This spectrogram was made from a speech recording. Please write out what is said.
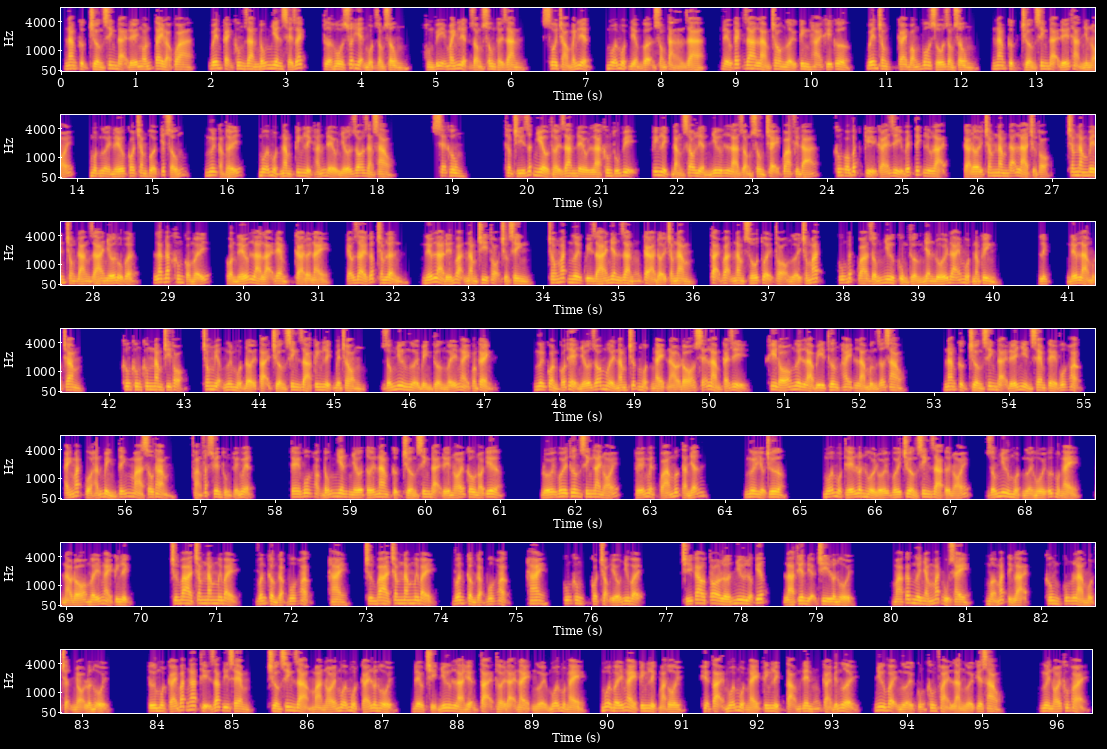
Nam cực trường sinh đại đế ngón tay đảo qua, bên cạnh không gian bỗng nhiên xé rách, tựa hồ xuất hiện một dòng sông, hùng vĩ mãnh liệt dòng sông thời gian sôi trào mãnh liệt, mỗi một điểm gợn sóng tảng ra, đều tách ra làm cho người kinh hãi khí cơ. Bên trong cái bóng vô số dòng sông, nam cực trường sinh đại đế thản nhiên nói, một người nếu có trăm tuổi kiếp sống, ngươi cảm thấy mỗi một năm kinh lịch hắn đều nhớ rõ ràng sao? Sẽ không. Thậm chí rất nhiều thời gian đều là không thú vị, kinh lịch đằng sau liền như là dòng sông chạy qua phiến đá, không có bất kỳ cái gì vết tích lưu lại, cả đời trăm năm đã là trường thọ, trăm năm bên trong đáng giá nhớ đồ vật, lác đắc không có mấy, còn nếu là lại đem cả đời này kéo dài gấp trăm lần, nếu là đến vạn năm chi thọ trường sinh, trong mắt ngươi quý giá nhân gian cả đời trăm năm tại vạn năm số tuổi thọ người trong mắt, cũng bất quá giống như cùng thường nhân đối đãi một năm kinh. Lịch, nếu là một trăm, không không không năm chi thọ, trong miệng ngươi một đời tại trường sinh giả kinh lịch bên trong, giống như người bình thường mấy ngày quan cảnh. Ngươi còn có thể nhớ rõ mười năm trước một ngày nào đó sẽ làm cái gì, khi đó ngươi là bi thương hay là mừng rỡ sao? Nam cực trường sinh đại đế nhìn xem tề vô hoặc, ánh mắt của hắn bình tĩnh mà sâu thẳm phản phát xuyên thủng tuyến nguyệt. Tề vô hoặc đống nhiên nhớ tới nam cực trường sinh đại đế nói câu nói kia. Đối với thương sinh lai nói tuế nguyệt quá mức tàn nhẫn. Ngươi hiểu chưa? Mỗi một thế luân hồi đối với trường sinh giả tới nói, giống như một người hồi ức một ngày, nào đó mấy ngày kinh lịch. Chương ba trăm năm mươi bảy, vân cầm gặp vô hoặc hai. Chương ba trăm năm mươi bảy, vân cầm gặp vô hoặc hai, cũng không có trọng yếu như vậy. Trí cao to lớn như lượng tiếp là thiên địa chi luân hồi. Mà các ngươi nhắm mắt ngủ say, mở mắt tỉnh lại, không cũng là một trận nhỏ luân hồi. Từ một cái bắt ngát thị giác đi xem, trường sinh giả mà nói mỗi một cái luân hồi đều chỉ như là hiện tại thời đại này người mỗi một ngày, mỗi mấy ngày kinh lịch mà thôi. Hiện tại mỗi một ngày kinh lịch tạo nên cải biến người như vậy người cũng không phải là người kia sao? Ngươi nói không phải.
